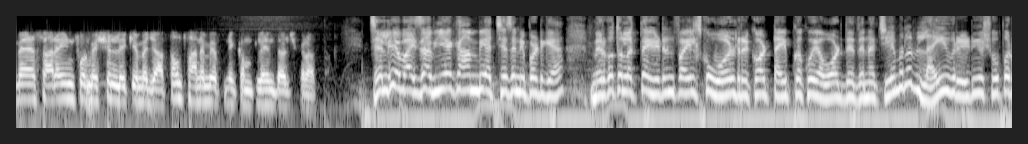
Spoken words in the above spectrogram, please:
मैं सारा इन्फॉर्मेशन लेके मैं जाता हूँ थाने में अपनी कंप्लेन दर्ज कराता हूँ। चलिए भाई साहब ये काम भी अच्छे से निपट गया। मेरे को तो लगता है हिडन फाइल्स को वर्ल्ड रिकॉर्ड टाइप का कोई अवार्ड दे देना चाहिए। मतलब लाइव रेडियो शो पर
